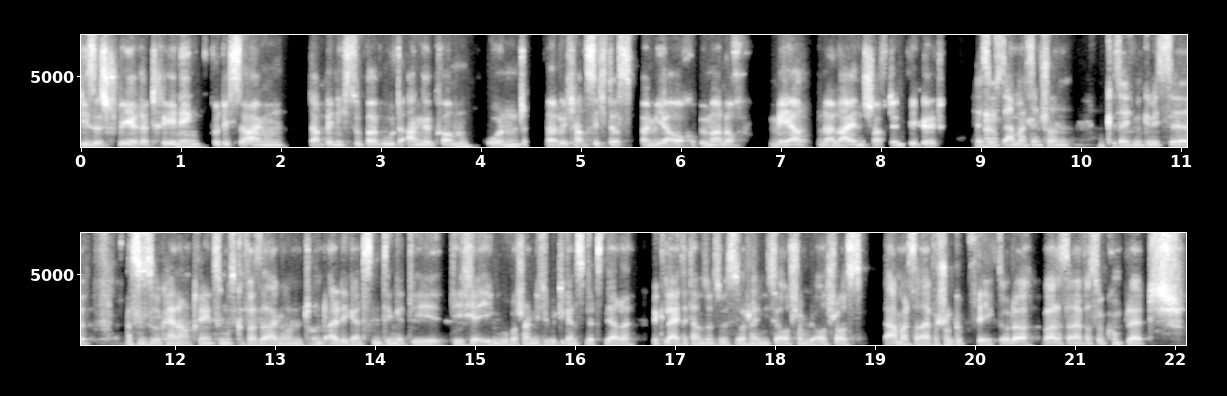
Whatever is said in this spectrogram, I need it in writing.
dieses schwere Training, würde ich sagen, da bin ich super gut angekommen und dadurch hat sich das bei mir auch immer noch mehr in der Leidenschaft entwickelt. Das ist damals dann schon, sag ich mal, gewisse, also so, keine Ahnung, Training zu Muskelversagen und, und all die ganzen Dinge, die, die ich ja irgendwo wahrscheinlich über die ganzen letzten Jahre begleitet haben, sonst wirst du wahrscheinlich nicht so ausschauen, wie du ausschaust. Damals dann einfach schon gepflegt oder war das dann einfach so komplett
